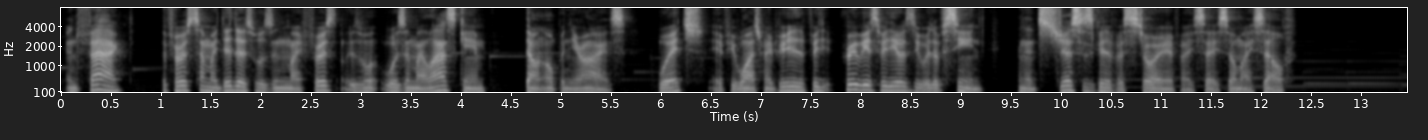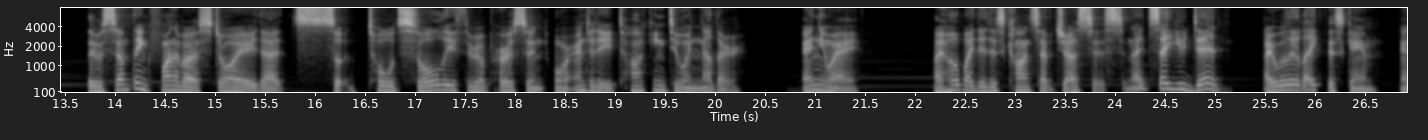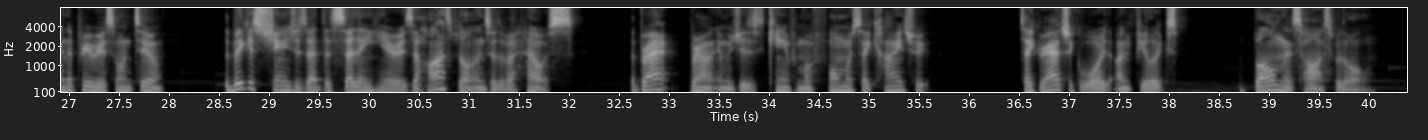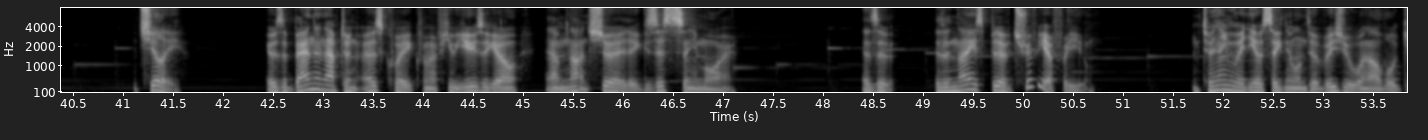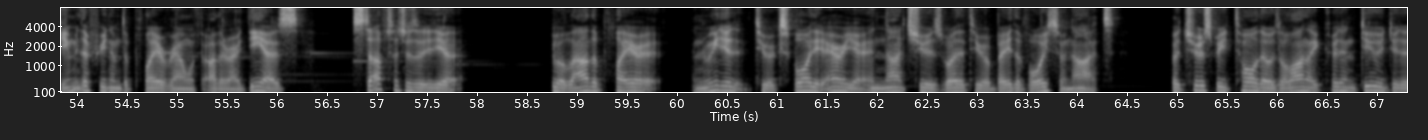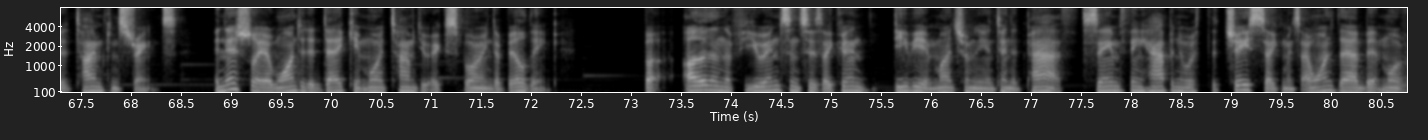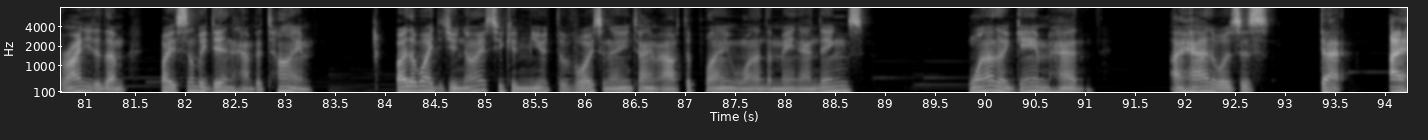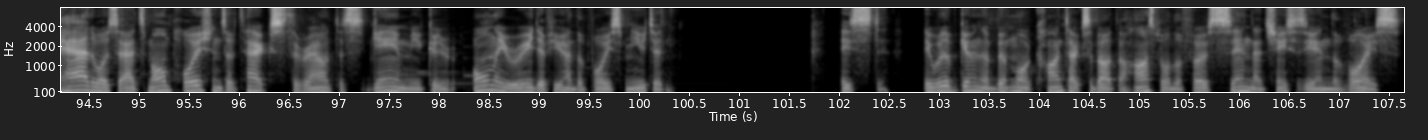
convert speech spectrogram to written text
In fact, the first time I did this was in my first was in my last game, Don't Open Your Eyes, which, if you watched my previous videos, you would have seen, and it's just as good of a story if I say so myself. There was something fun about a story that so told solely through a person or entity talking to another. Anyway, I hope I did this concept justice, and I'd say you did. I really like this game, and the previous one too. The biggest change is that the setting here is a hospital instead of a house. The background images came from a former psychiatric, psychiatric ward on Felix Bulnes Hospital, Chile. It was abandoned after an earthquake from a few years ago, and I'm not sure it exists anymore. There's a, there's a nice bit of trivia for you. Turning Radio Signal into a visual novel gave me the freedom to play around with other ideas. Stuff such as the idea to allow the player and reader to explore the area and not choose whether to obey the voice or not. But truth be told, there was a lot I couldn't do due to time constraints. Initially, I wanted to dedicate more time to exploring the building, but other than a few instances, I couldn't deviate much from the intended path. Same thing happened with the chase segments, I wanted to add a bit more variety to them, but I simply didn't have the time. By the way, did you notice you could mute the voice at any time after playing one of the main endings? One other game had I had was this that I had was that small portions of text throughout this game you could only read if you had the voice muted. St they would have given a bit more context about the hospital, the first sin that chases you in the voice.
